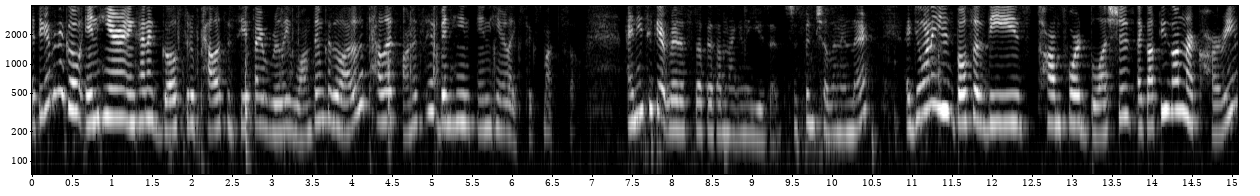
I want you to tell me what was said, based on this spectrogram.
I think I'm going to go in here and kind of go through palettes and see if I really want them. Because a lot of the palettes honestly have been in here like six months. So I need to get rid of stuff if I'm not going to use it. It's just been chilling in there. I do want to use both of these Tom Ford blushes. I got these on Mercari.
